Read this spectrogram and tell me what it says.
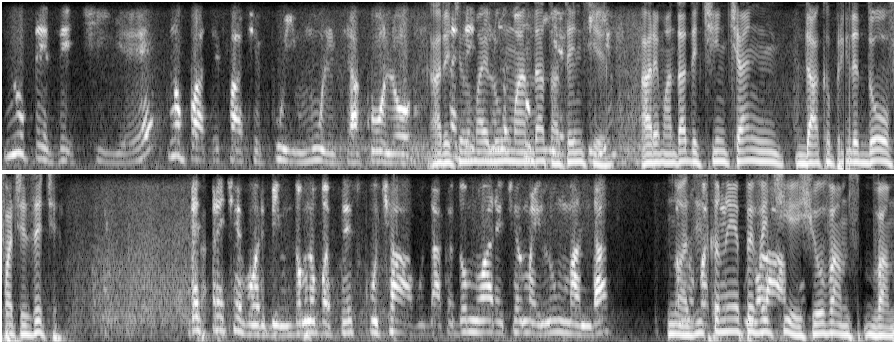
nu pe vecie, nu poate face pui mulți acolo. Are cel mai lung mandat, atenție. Are mandat de 5 ani, dacă prinde două, face 10. Despre ce vorbim? Domnul Băsescu ce a avut? Dacă domnul are cel mai lung mandat, nu, a zis că nu e pe vecie și eu v-am, v-am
